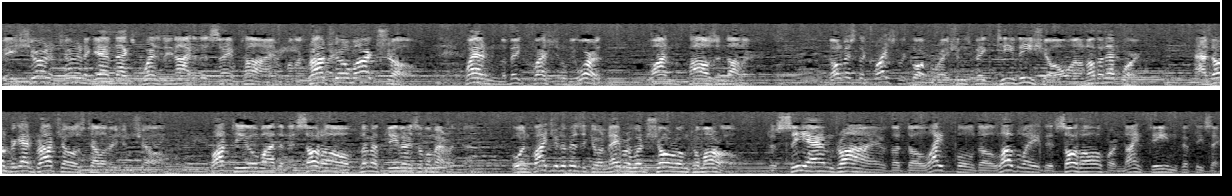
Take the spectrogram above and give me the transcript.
Be sure to tune in again next Wednesday night at the same time for the Groucho Marx Show, when the big question will be worth $1,000. Don't miss the Chrysler Corporation's big TV show on another network. And don't forget Groucho's television show, brought to you by the DeSoto Plymouth Dealers of America, who invite you to visit your neighborhood showroom tomorrow to see and drive the delightful, the lovely DeSoto for 1956.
